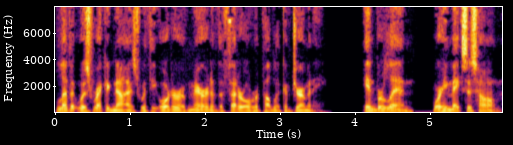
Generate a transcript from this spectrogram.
Levit was recognized with the Order of Merit of the Federal Republic of Germany. In Berlin, where he makes his home,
